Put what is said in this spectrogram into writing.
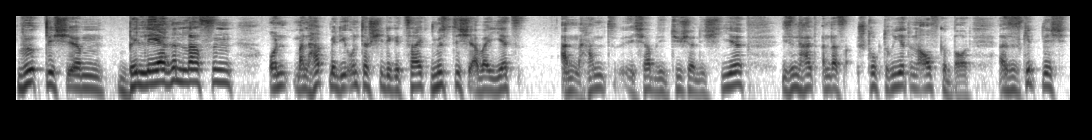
wirklich ähm, belehren lassen und man hat mir die Unterschiede gezeigt, müsste ich aber jetzt anhand, ich habe die Tücher nicht hier, die sind halt anders strukturiert und aufgebaut. Also es gibt nicht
